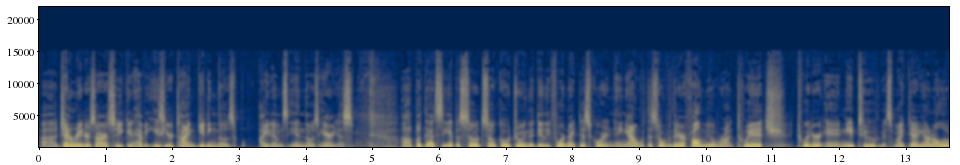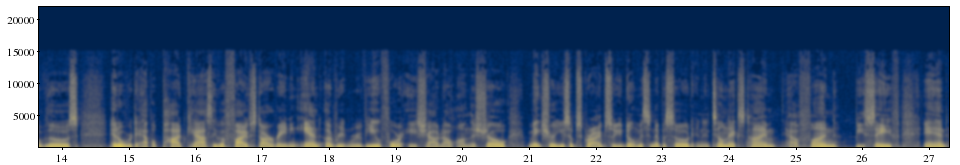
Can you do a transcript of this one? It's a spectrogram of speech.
uh, generators are, so you can have an easier time getting those items in those areas. Uh, but that's the episode. So go join the Daily Fortnite Discord and hang out with us over there. Follow me over on Twitch, Twitter, and YouTube. It's Mike Daddy on all over those. Head over to Apple Podcasts, leave a five star rating and a written review for a shout out on the show. Make sure you subscribe so you don't miss an episode. And until next time, have fun, be safe, and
